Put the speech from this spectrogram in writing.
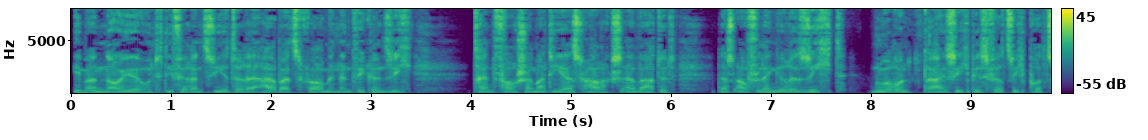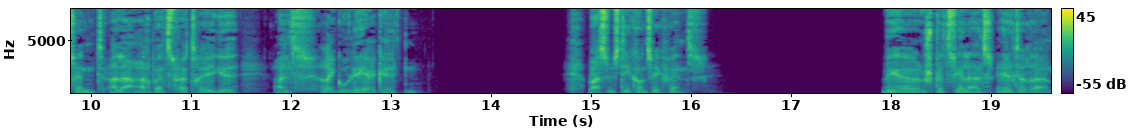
Immer neue und differenziertere Arbeitsformen entwickeln sich. Trendforscher Matthias Horks erwartet, dass auf längere Sicht nur rund 30 bis 40 Prozent aller Arbeitsverträge als regulär gelten. Was ist die Konsequenz? Wer speziell als Älterer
